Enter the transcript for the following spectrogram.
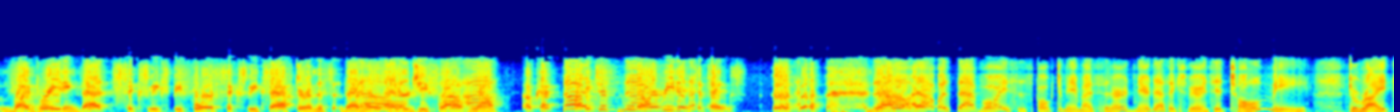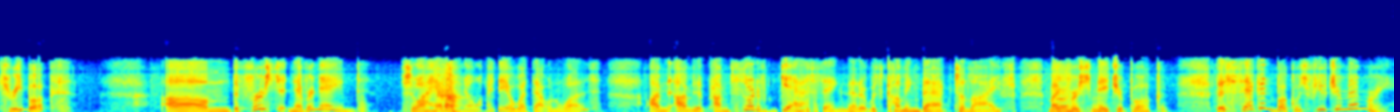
vibrating that six weeks before, six weeks after, and this that no. whole energy flow. Uh-uh. No. Okay. No, I just no. you know I read into things. No, I, that was that voice that spoke to me in my third near-death experience. It told me to write three books. Um, the first it never named, so I have Huh. no idea what that one was. I'm I'm I'm sort of guessing that it was coming back to life. My Mm. first major book. The second book was Future Memory.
